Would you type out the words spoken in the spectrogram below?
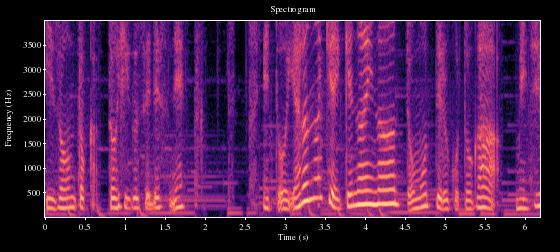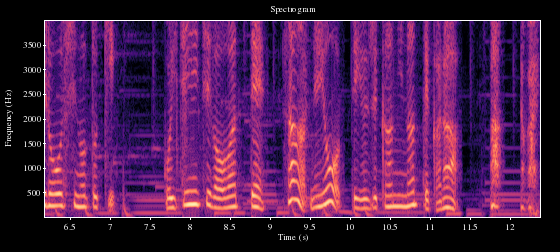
依存とか、逃避癖ですね。えっと、やらなきゃいけないなって思ってることが目白押しの時、こう一日が終わって、さあ寝ようっていう時間になってから、あ、やばい。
